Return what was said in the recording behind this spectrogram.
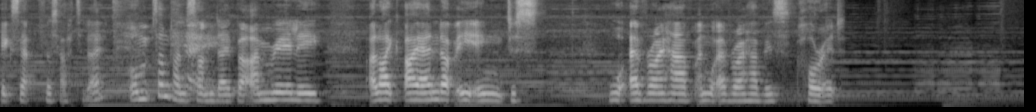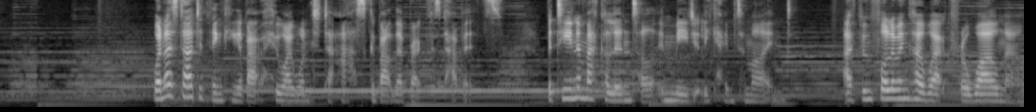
except for Saturday or sometimes Okay. Sunday, but I'm really I like I end up eating just whatever I have and whatever I have is horrid. When I started thinking about who I wanted to ask about their breakfast habits, Bettina Makalintal immediately came to mind. I've been following her work for a while now,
